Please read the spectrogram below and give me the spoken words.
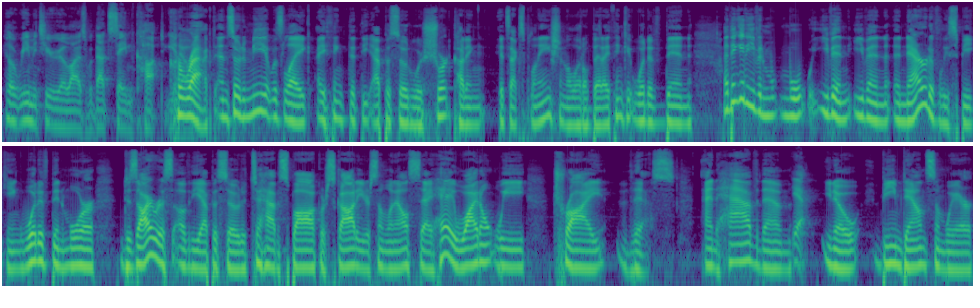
He'll rematerialize with that same cut. you know? Correct. And so to me, it was like I think that the episode was shortcutting its explanation a little bit. I think it would have been, I think it even mo- even even narratively speaking would have been more desirous of the episode to have Spock or Scotty or someone else say, "Hey, why don't we try this?" and have them, Yeah. you know. Beam down somewhere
